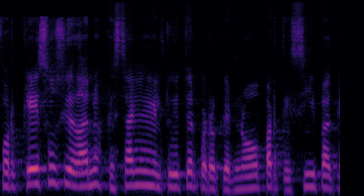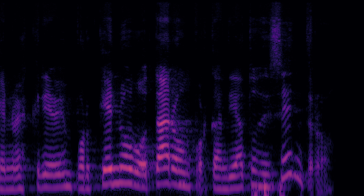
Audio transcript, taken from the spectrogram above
¿Por qué esos ciudadanos que están en el Twitter pero que no participan, que no escriben, por qué no votaron por candidatos de centro?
